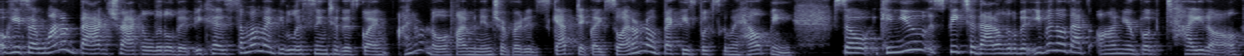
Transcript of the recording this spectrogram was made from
Okay, so I want to backtrack a little bit because someone might be listening to this going, I don't know if I'm an introverted skeptic. Like, so I don't know if Becky's book's going to help me. So, can you speak to that a little bit, even though that's on your book title?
